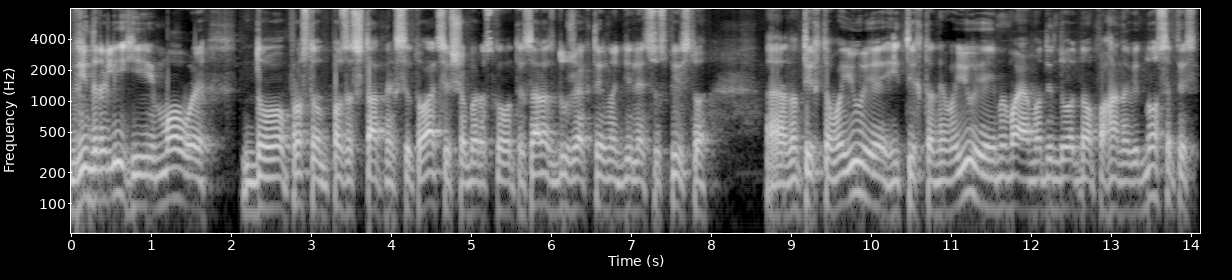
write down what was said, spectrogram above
від релігії, мови до просто позаштатних ситуацій, щоб розколоти. Зараз дуже активно ділять суспільство е, на тих, хто воює, і тих, хто не воює, і ми маємо один до одного погано відноситись.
